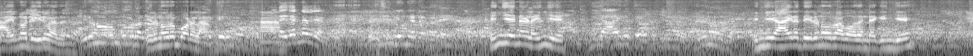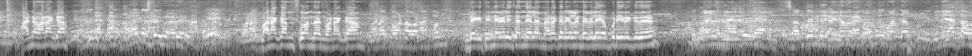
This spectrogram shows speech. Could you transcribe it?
ஆ இருபது. இருநூற்றி இருபது. இருநூறும் போடலாம். ஆ. இஞ்சி என்ன விலை இஞ்சி? இஞ்சி ஆயிரத்தி இருநூறுவா போகுது இன்றைக்கு இஞ்சி. அண்ணன் வணக்கம். வணக்கம் சுகந்தன் வணக்கம். வணக்கம் அண்ணா, வணக்கம். இன்றைக்கு திண்ணவேலி சந்தையில் மிரக்கறிகள் விலை எப்படி இருக்குது? தென்னையில வந்து சந்தைன்ற நிலவரம் வந்து கொஞ்சம் விலையாத்தான்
